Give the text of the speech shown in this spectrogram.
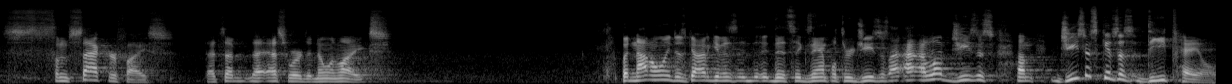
some sacrifice. That's the S word that no one likes. But not only does God give us this example through Jesus, I, I love Jesus. Um, Jesus gives us detail.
